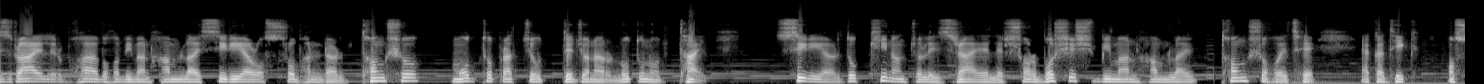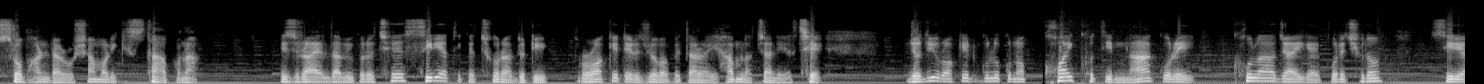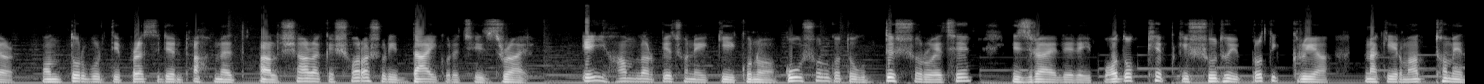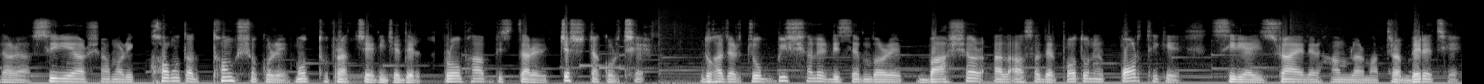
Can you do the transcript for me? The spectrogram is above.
ইসরায়েলের ভয়াবহ বিমান হামলায় সিরিয়ার অস্ত্র ভাণ্ডার ধ্বংস, মধ্যপ্রাচ্য উত্তেজনার নতুন অধ্যায়। সিরিয়ার দক্ষিণাঞ্চলে ইসরায়েলের সর্বশেষ বিমান হামলায় ধ্বংস হয়েছে একাধিক অস্ত্র ভাণ্ডার ও সামরিক স্থাপনা। ইসরায়েল দাবি করেছে, সিরিয়া থেকে ছোড়া দুটি রকেটের জবাবে তারা এই হামলা চালিয়েছে। যদিও রকেটগুলো কোনো ক্ষয়ক্ষতি না করেই খোলা জায়গায় পড়েছিল, সিরিয়ার অন্তর্বর্তী প্রেসিডেন্ট আহমেদ আল সারাকে সরাসরি দায়ী করেছে ইসরায়েল। এই হামলার পেছনে কি কোনো কৌশলগত উদ্দেশ্য রয়েছে? ইসরায়েলের এই পদক্ষেপ কি শুধুই প্রতিক্রিয়া, নাকি এর মাধ্যমে তারা সিরিয়ার সামরিক ক্ষমতা ধ্বংস করে মধ্যপ্রাচ্যে নিজেদের প্রভাব বিস্তারের চেষ্টা করছে? দু হাজার চব্বিশ সালের ডিসেম্বরে বাশার আল আসাদের পতনের পর থেকে সিরিয়া ইসরায়েলের হামলার মাত্রা বেড়েছে।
